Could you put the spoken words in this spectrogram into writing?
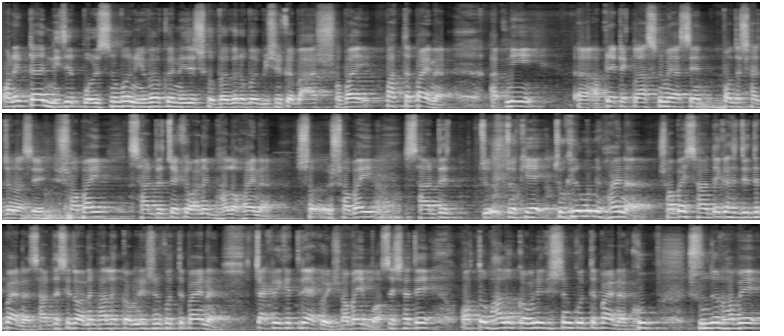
অনেকটা নিজের পরিশ্রম নির্ভর করে, নিজের সৌভাগ্যের উপর বিষয় করে বা সবাই পাত্তা পায় না। আপনি আপনি একটা ক্লাসরুমে আছেন, পঞ্চাশ ষাটজন আছে, সবাই স্যারদের চোখে অনেক ভালো হয় না। সবাই স্যারদের চোখে, চোখের মনে হয় না। সবাই স্যারদের কাছে যেতে পারে না। স্যারদের সাথে অনেক ভালো কমিউনিকেশন করতে পারে না। চাকরির ক্ষেত্রে একই, সবাই বসের সাথে অত ভালো কমিউনিকেশন করতে পারে না। খুব সুন্দরভাবে,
